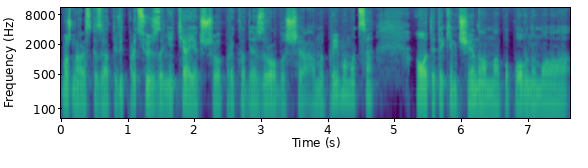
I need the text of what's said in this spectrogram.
можна сказати, відпрацюєш заняття, якщо перекладеш, зробиш, а ми приймемо це. От і таким чином поповнимо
